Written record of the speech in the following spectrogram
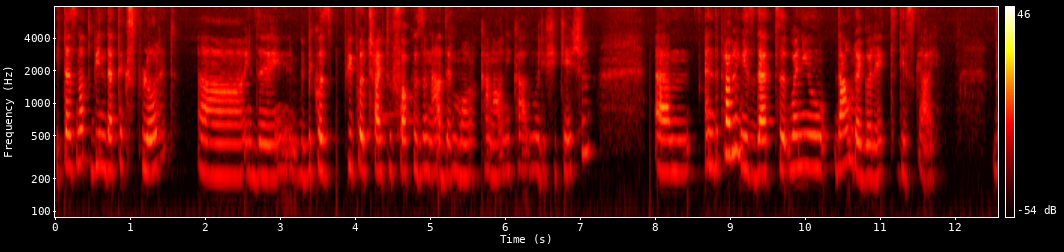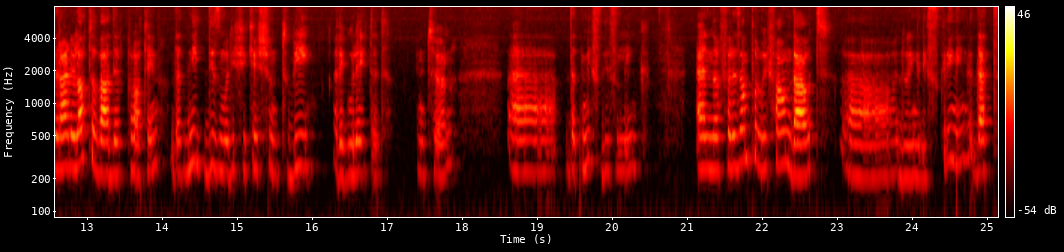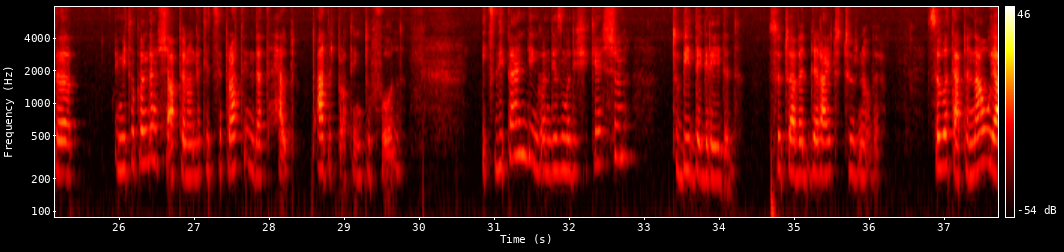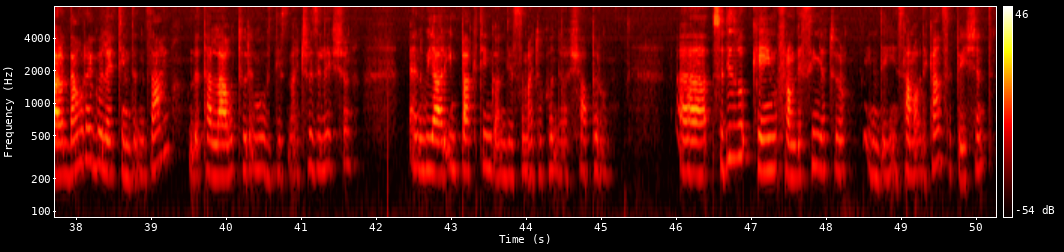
It has not been that explored uh, in the because people try to focus on other more canonical modification. Um, and the problem is that when you downregulate this guy, there are a lot of other protein that need this modification to be regulated in turn uh, that miss this link. And uh, for example, we found out uh, doing this screening that uh, a mitochondrial chaperone, that it's a protein that helps other protein to fold, it's depending on this modification to be degraded, so to have a, the right turnover. So what happened now? We are downregulating the enzyme that allow to remove this nitrosylation, and we are impacting on this mitochondrial chaperone. Uh, so this came from the signature in, the, in some of the cancer patients,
